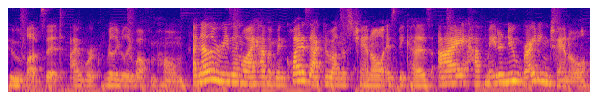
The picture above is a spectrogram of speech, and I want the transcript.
who loves it. I work really, really well from home. Another reason why I haven't been quite as active on this channel is because I have made a new writing channel.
